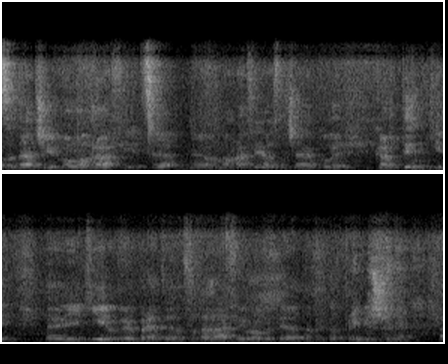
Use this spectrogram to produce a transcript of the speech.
задачі гомографії. Це е, гомографія означає, коли картинки, які ви берете фотографію, робите, наприклад, приміщення е,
